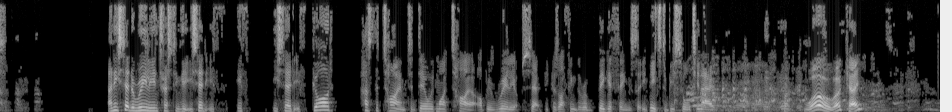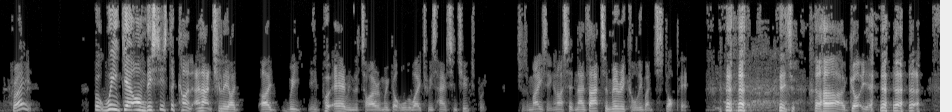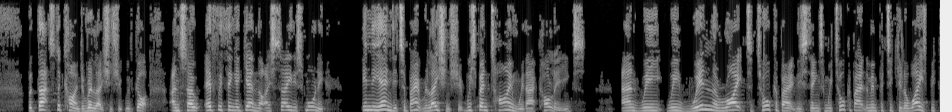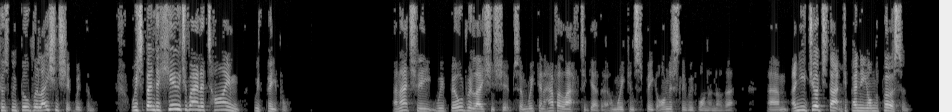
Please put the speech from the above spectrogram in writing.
And he said a really interesting thing. He said, if, if, he said, if God has the time to deal with my tyre, I'll be really upset because I think there are bigger things that he needs to be sorting out. Whoa, okay. Great. But we get on. This is the kind, and actually, I, I, we, he put air in the tyre and we got all the way to his house in Tewkesbury, which was amazing. And I said, now that's a miracle. He went, stop it. ah, got you. but that's the kind of relationship we've got. And so everything again that I say this morning in the end, it's about relationship. We spend time with our colleagues and we, we win the right to talk about these things and we talk about them in particular ways because we build relationship with them. We spend a huge amount of time with people. And actually, we build relationships and we can have a laugh together and we can speak honestly with one another. Um, and you judge that depending on the person.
